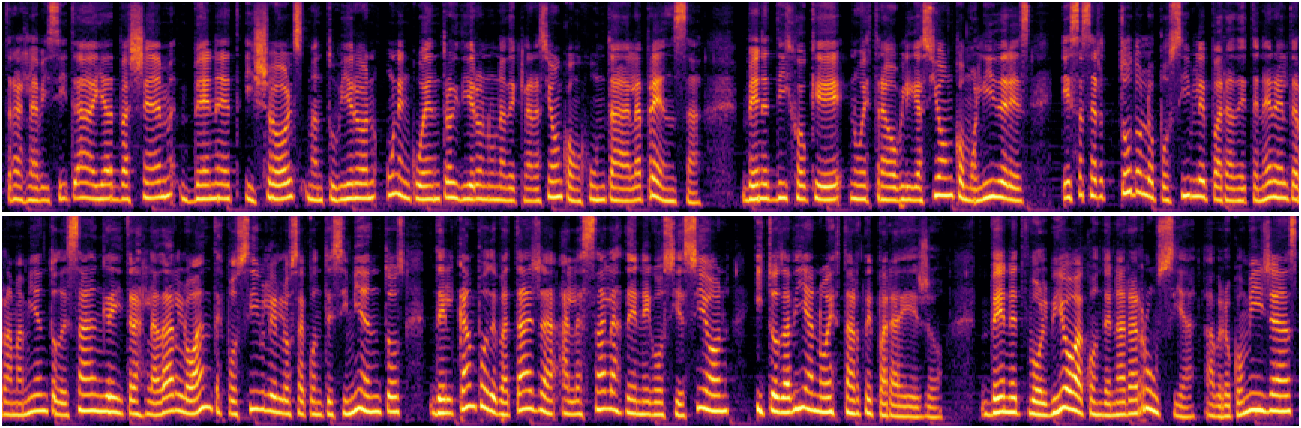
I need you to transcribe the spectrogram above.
Tras la visita a Yad Vashem, Bennett y Scholz mantuvieron un encuentro y dieron una declaración conjunta a la prensa. Bennett dijo que nuestra obligación como líderes es hacer todo lo posible para detener el derramamiento de sangre y trasladar lo antes posible los acontecimientos del campo de batalla a las salas de negociación y todavía no es tarde para ello. Bennett volvió a condenar a Rusia. Abro comillas,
